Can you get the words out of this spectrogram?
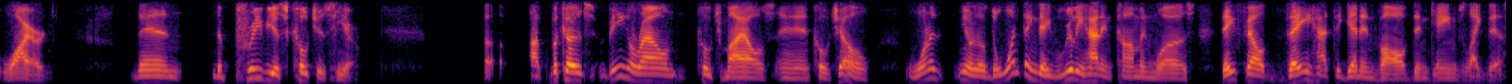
wired than the previous coaches here, uh, uh, because being around Coach Miles and Coach O, one of you know the, the one thing they really had in common was they felt they had to get involved in games like this.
